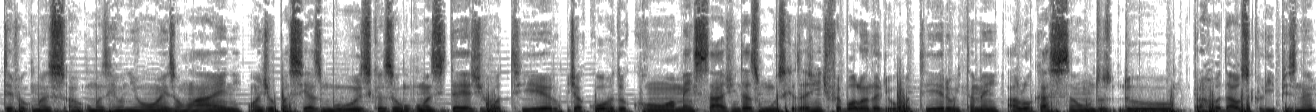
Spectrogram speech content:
teve algumas, algumas reuniões online, onde eu passei as músicas, algumas ideias de roteiro. De acordo com a mensagem das músicas, a gente foi bolando ali o roteiro e também a locação do, do para rodar os clipes, né?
